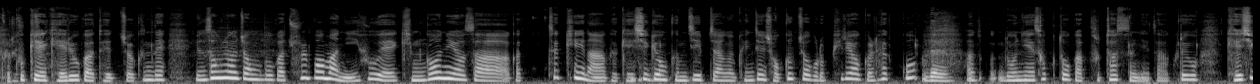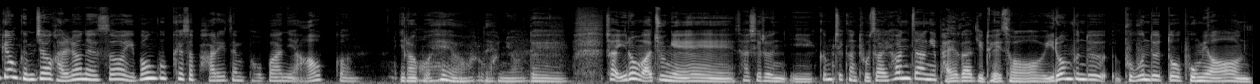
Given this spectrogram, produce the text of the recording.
그렇죠. 국회에 계류가 됐죠. 근데 윤석열 정부가 출범한 이후에 김건희 여사가 특히나 그 개식용 금지 입장을 굉장히 적극적으로 피력을 했고 네. 어, 논의의 속도가 붙었습니다. 그리고 개식용 금지와 관련해서 이번 국회에서 발의된 법안이 아홉 건 이라고 아, 해요. 그렇군요. 네. 네. 자, 이런 와중에 사실은 이 끔찍한 도사 현장이 발각이 돼서 이런 분들 부분들 또 보면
